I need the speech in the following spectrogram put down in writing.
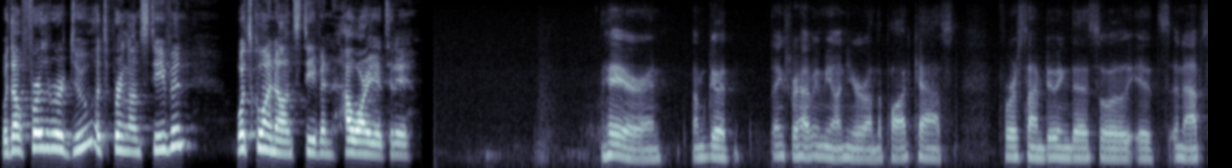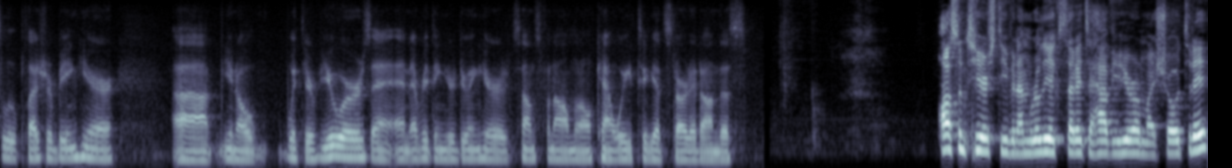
Without further ado, let's bring on Steven What's going on, Steven? How are you today? Hey, Aaron. I'm good. Thanks for having me on here on the podcast. First time doing this, so it's an absolute pleasure being here. Uh, you know, with your viewers and, and everything you're doing here, it sounds phenomenal. Can't wait to get started on this. Awesome to hear, Steven. I'm really excited to have you here on my show today.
